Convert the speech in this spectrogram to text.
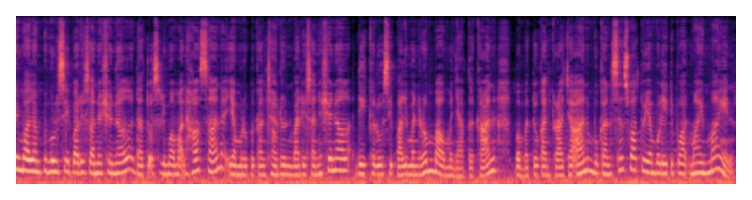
Timbalan Pengurusi Barisan Nasional Datuk Seri Muhammad Hassan yang merupakan calon Barisan Nasional di Kerusi Parlimen Rembau menyatakan pembentukan kerajaan bukan sesuatu yang boleh dibuat main-main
